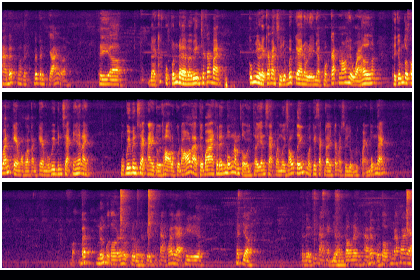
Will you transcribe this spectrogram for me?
Hai bếp đây, bếp bên trái rồi. Thì uh, để khắc phục vấn đề về pin cho các bạn cũng như để các bạn sử dụng bếp ga nội địa Nhật một cách nó hiệu quả hơn á, thì chúng tôi có bán kèm hoặc là tặng kèm một viên pin sạc như thế này. Một viên pin sạc này tuổi thọ của nó là từ 3 cho đến 4 năm tuổi thời gian sạc là 16 tiếng và khi sạc đầy các bạn sử dụng được khoảng 4 tháng. Bếp nướng của tôi đã được thực hiện chức năng khóa ga khi hết giờ. Thực hiện chức năng hẹn giờ thành công đây hai bếp của tôi cũng đã khóa ga.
